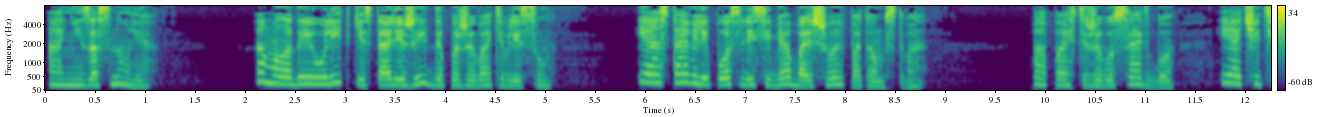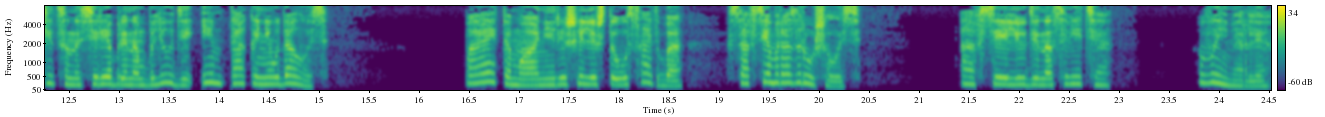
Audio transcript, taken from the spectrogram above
Они заснули. А молодые улитки стали жить да поживать в лесу и оставили после себя большое потомство. Попасть же в усадьбу и очутиться на серебряном блюде им так и не удалось. Поэтому они решили, что усадьба совсем разрушилась, а все люди на свете — вымерли.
